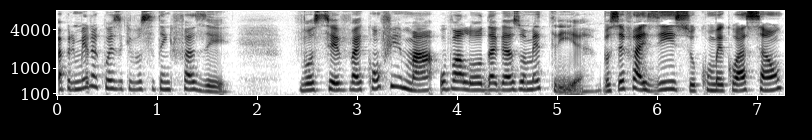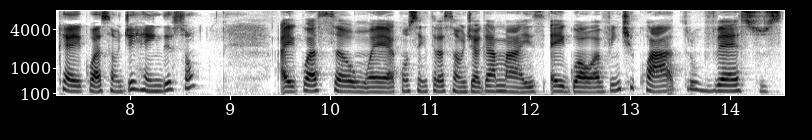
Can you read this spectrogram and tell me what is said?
a primeira coisa que você tem que fazer? Você vai confirmar o valor da gasometria. Você faz isso com uma equação, que é a equação de Henderson. A equação é a concentração de H+, é igual a 24 versus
